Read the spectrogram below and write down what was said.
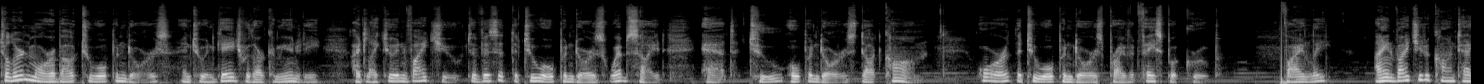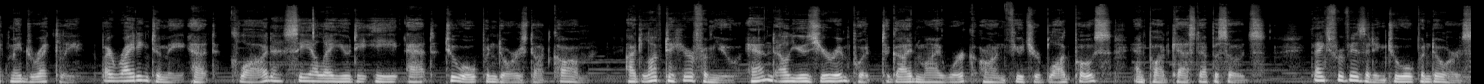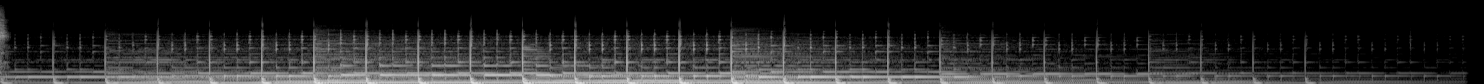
To learn more about Two Open Doors and to engage with our community, I'd like to invite you to visit the Two Open Doors website at twoOpenDoors.com or the Two Open Doors private Facebook group. Finally, I invite you to contact me directly by writing to me at claude, C-L-A-U-D-E, at twoopendoors.com. I'd love to hear from you, and I'll use your input to guide my work on future blog posts and podcast episodes. Thanks for visiting Two Open Doors.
